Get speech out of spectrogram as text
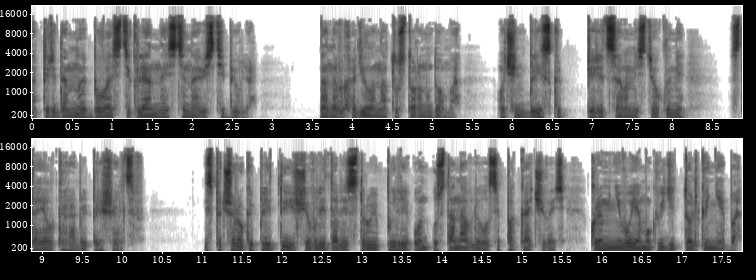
А передо мной была стеклянная стена вестибюля. Она выходила на ту сторону дома. Очень близко, перед самыми стеклами, стоял корабль пришельцев. Из-под широкой плиты еще вылетали струи пыли, он устанавливался, покачиваясь. Кроме него я мог видеть только небо.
